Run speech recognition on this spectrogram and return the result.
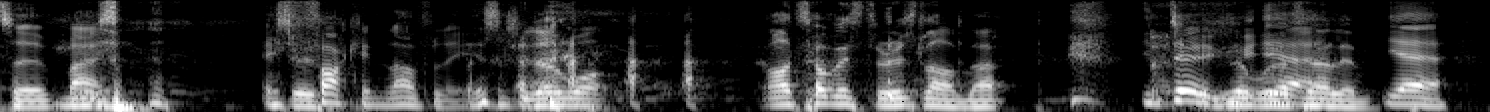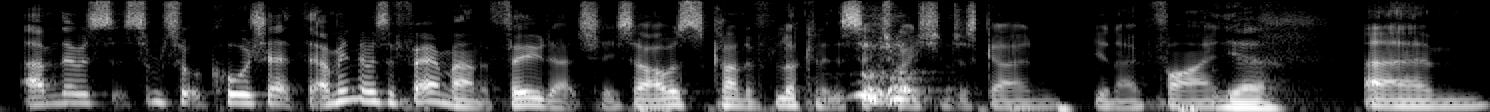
to May. it's Good. fucking lovely, isn't Do it? you know what? I'll tell Mr. Islam that. You do. Is that what I yeah. tell him? Yeah. Um, there was some sort of courgette. Thing. I mean, there was a fair amount of food actually. So I was kind of looking at the situation, just going, you know, fine. Yeah. Um,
